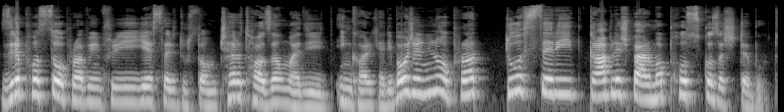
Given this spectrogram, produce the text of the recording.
زیر پست اپرا وینفری یه سری دوستام چرا تازه اومدید این کار کردی؟ بابا جان این اپرا دو سری قبلش بر ما پست گذاشته بود.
